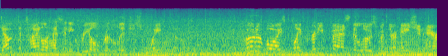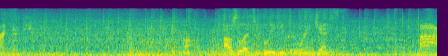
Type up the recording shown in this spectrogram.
Doubt the title has any real religious weight, though. Voodoo boys play pretty fast and loose with their Haitian heritage. Huh. I was led to believe you could arrange anything. Ah!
